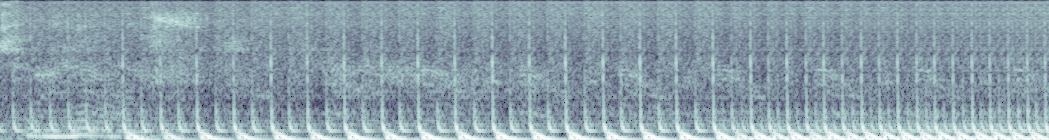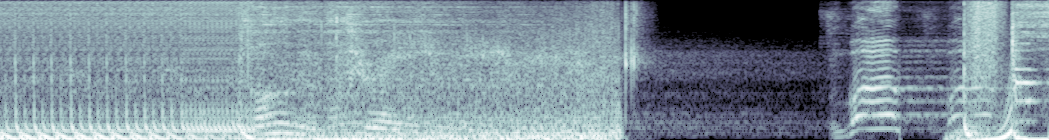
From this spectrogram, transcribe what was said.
Volume 3. Whoa, whoa.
